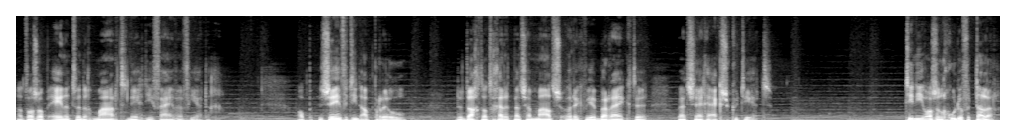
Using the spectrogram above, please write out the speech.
Dat was op 21 maart 1945. Op 17 april, de dag dat Gerrit met zijn maats Urk weer bereikte, werd zij geëxecuteerd. Tini was een goede verteller.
